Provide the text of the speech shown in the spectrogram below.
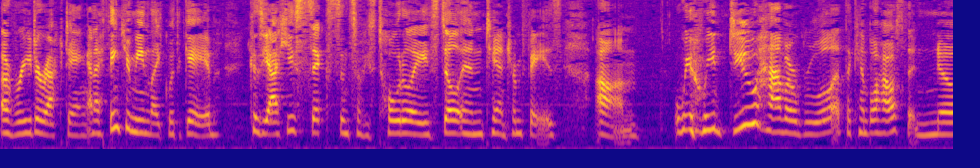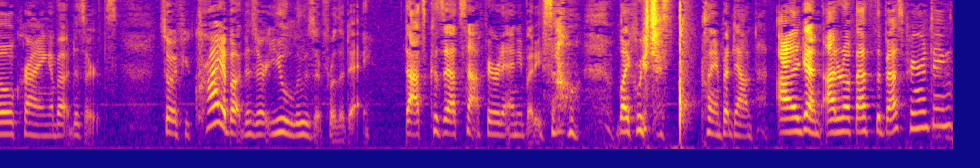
of redirecting? And I think you mean like with Gabe, because yeah, he's six, and so he's totally still in tantrum phase. Um, we we do have a rule at the Kimball house that no crying about desserts. So if you cry about dessert, you lose it for the day. That's because that's not fair to anybody. So, like, we just clamp it down. I again, I don't know if that's the best parenting,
